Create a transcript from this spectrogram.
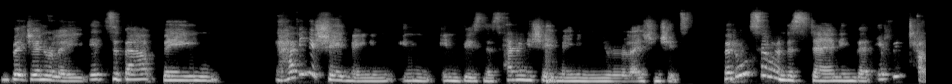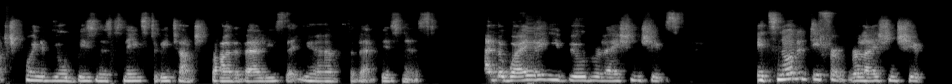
But generally, it's about being having a shared meaning in, in business, having a shared meaning in your relationships, but also understanding that every touch point of your business needs to be touched by the values that you have for that business. And the way that you build relationships, it's not a different relationship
